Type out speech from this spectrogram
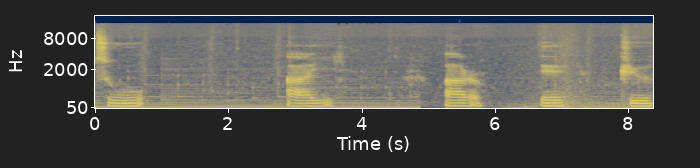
to I R A Q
